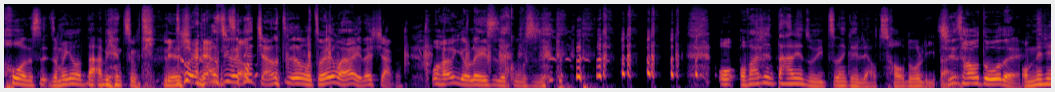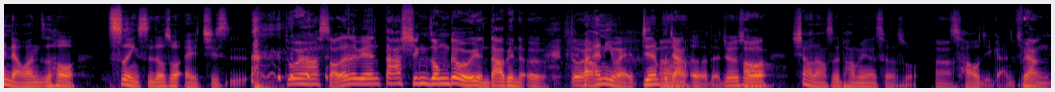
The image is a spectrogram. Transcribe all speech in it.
或者是怎么又大便主题连续 两周。讲这个，我昨天晚上也在想，我好像有类似的故事。我我发现大便主题真的可以聊超多礼拜，其实超多的、欸。我们那天聊完之后。摄影师都说：“哎、欸，其实 对啊，少在那边，大家心中都有一点大便的恶。”对啊，Anyway，今天不讲恶的，嗯、就是说校长室旁边的厕所，嗯，超级干净，非常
